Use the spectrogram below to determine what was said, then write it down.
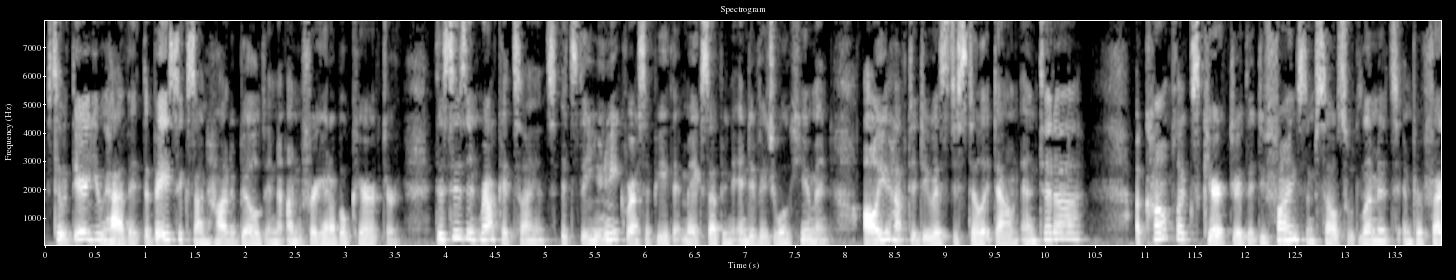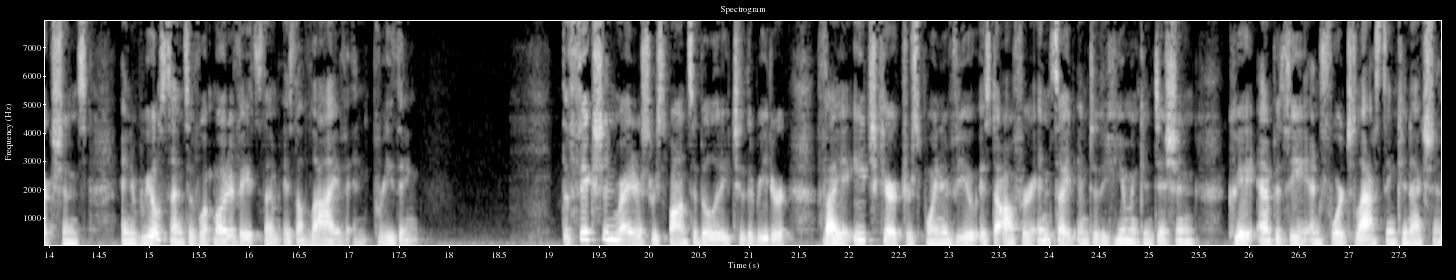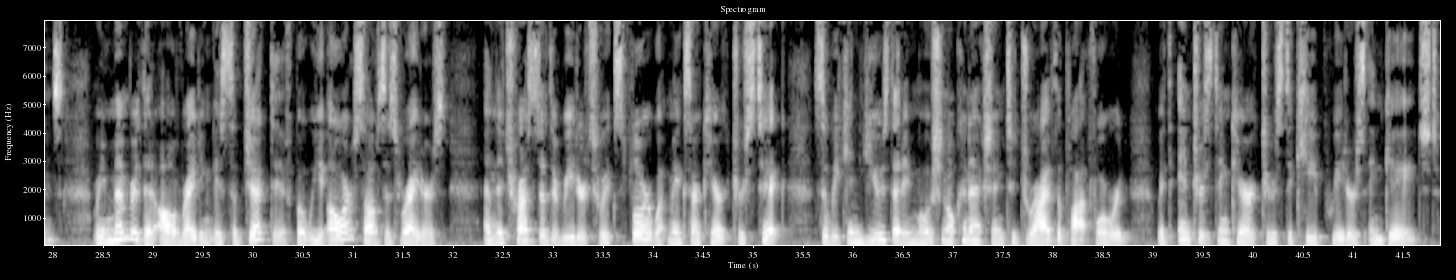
So there you have it, the basics on how to build an unforgettable character. This isn't rocket science. It's the unique recipe that makes up an individual human. All you have to do is distill it down and ta-da! A complex character that defines themselves with limits, imperfections, and a real sense of what motivates them is alive and breathing. The fiction writer's responsibility to the reader via each character's point of view is to offer insight into the human condition, create empathy, and forge lasting connections. Remember that all writing is subjective, but we owe ourselves as writers and the trust of the reader to explore what makes our characters tick so we can use that emotional connection to drive the plot forward with interesting characters to keep readers engaged.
